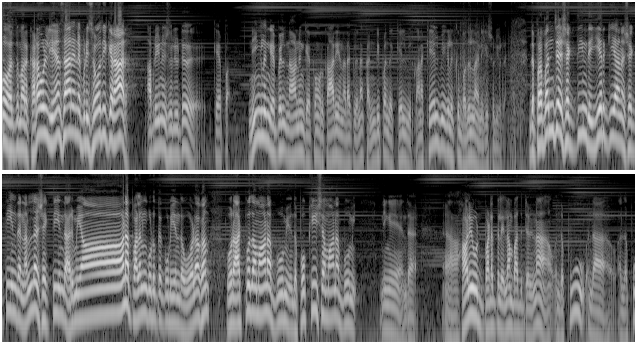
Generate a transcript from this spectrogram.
ரொம்ப வருத்தமாக இருக்கு. கடவுள் ஏன் சார் என்னை இப்படி சோதிக்கிறார்? அப்படின்னு சொல்லிட்டு கேட்பா நீங்களும் கேட்பில் நானும் கேட்பேன் ஒரு காரியம் நடக்கலைன்னா கண்டிப்பாக இந்த கேள்வி இருக்கும். ஆனால் கேள்விகளுக்கு பதில் நான் இன்றைக்கி சொல்லிடுறேன். இந்த பிரபஞ்ச சக்தி இந்த இயற்கையான சக்தி இந்த நல்ல சக்தி இந்த அருமையான பலன் கொடுக்கக்கூடிய இந்த உலகம் ஒரு அற்புதமான பூமி இந்த பொக்கிஷமான பூமி. நீங்கள் இந்த ஹாலிவுட் படத்துல எல்லாம் பார்த்துட்டேன்னா அந்த பூ அந்த அந்த பூ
